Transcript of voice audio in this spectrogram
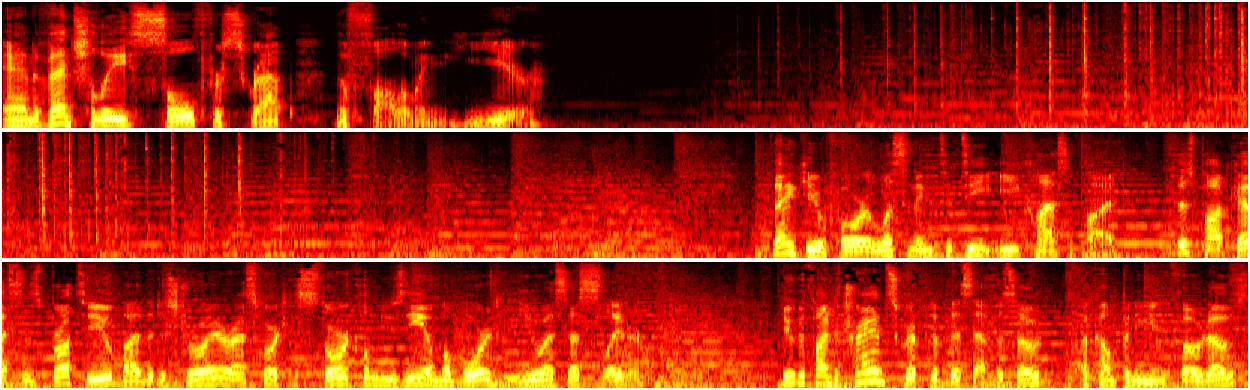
and eventually sold for scrap the following year. Thank you for listening to DE Classified. This podcast is brought to you by the Destroyer Escort Historical Museum aboard USS Slater. You can find a transcript of this episode, accompanying photos,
